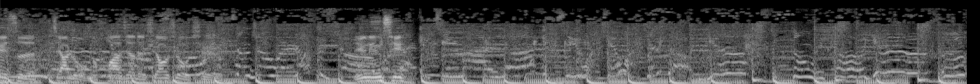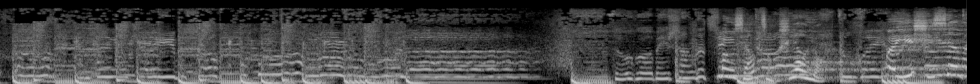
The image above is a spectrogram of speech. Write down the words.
这次加入我们花家的销售是零零七。梦想总是要有，万一实现了。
